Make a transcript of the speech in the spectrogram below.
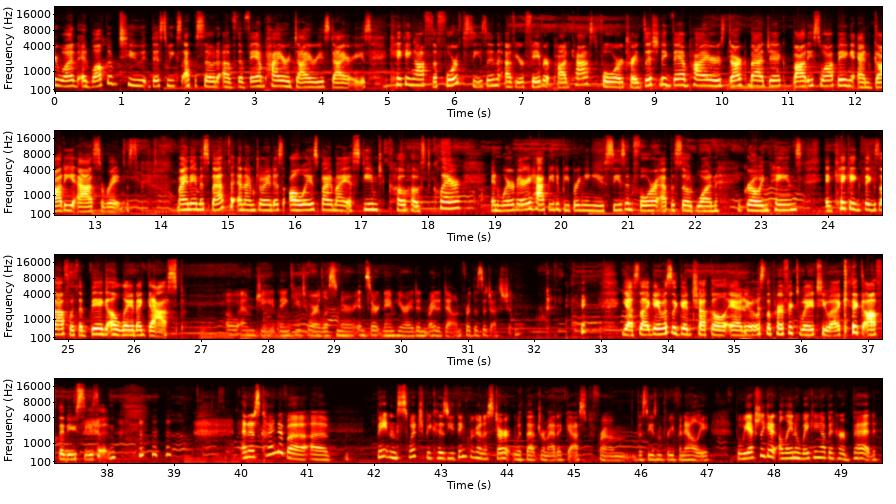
everyone, and welcome to this week's episode of the Vampire Diaries Diaries, kicking off the fourth season of your favorite podcast for transitioning vampires, dark magic, body swapping, and gaudy ass rings. My name is Beth, and I'm joined as always by my esteemed co host Claire, and we're very happy to be bringing you season four, episode one, Growing Pains, and kicking things off with a big Elena gasp. OMG. Thank you to our listener. Insert name here. I didn't write it down for the suggestion. yes, that gave us a good chuckle, and it was the perfect way to uh, kick off the new season. and it's kind of a, a bait and switch because you think we're going to start with that dramatic gasp from the season three finale, but we actually get Elena waking up in her bed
